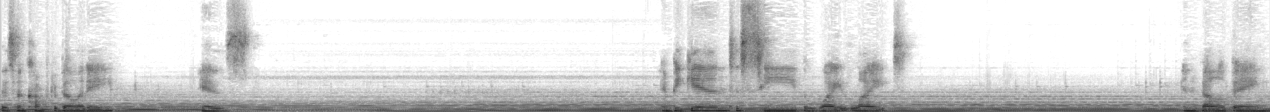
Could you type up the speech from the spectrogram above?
this uncomfortability is. And begin to see the white light enveloping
